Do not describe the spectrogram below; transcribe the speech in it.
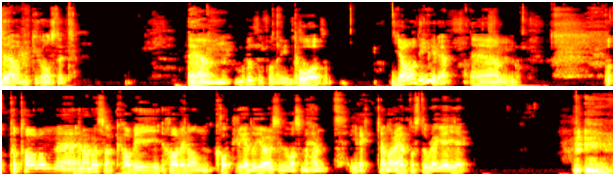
Det där var mycket konstigt. Ehm, Mobiltelefoner är intressant. På- ja, det är ju det. Ehm, på, på tal om eh, en annan sak. Har vi, har vi någon kort redogörelse för vad som har hänt i veckan? Har det hänt några stora grejer?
